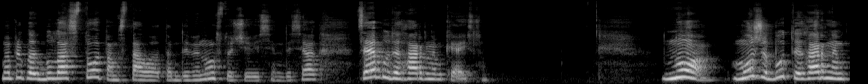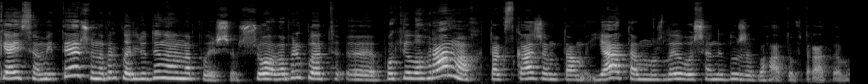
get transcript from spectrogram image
Наприклад, була 100, там стала там 90 чи 80. Це буде гарним кейсом. Но може бути гарним кейсом і те, що, наприклад, людина напише, що, наприклад, е, по кілограмах, так скажемо, там, я там, можливо, ще не дуже багато втратила.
